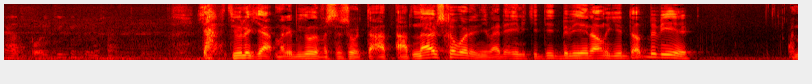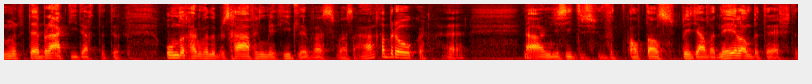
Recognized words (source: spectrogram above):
Ja, de politiek ja, natuurlijk, ja. Maar ik bedoel, het was een soort aardnuis geworden. Niet? Waar de ene keer dit beweren, de andere keer dat beweren. Ter Braak die dacht dat de ondergang van de beschaving met Hitler was, was aangebroken. Hè? Nou, je ziet dus, althans wat Nederland betreft...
